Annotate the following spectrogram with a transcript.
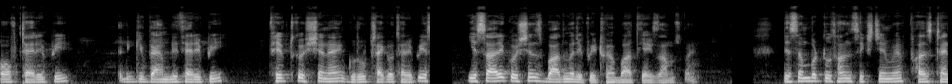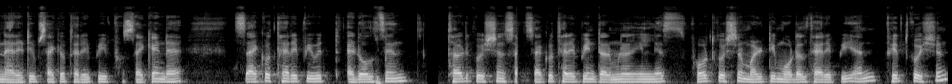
ऑफ़ थेरेपी यानी कि फैमिली थेरेपी फिफ्थ क्वेश्चन है ग्रुप साइकोथेरेपी ये सारे क्वेश्चंस बाद में रिपीट हुए बाद के एग्ज़ाम्स में. दिसंबर 2016 में फ़र्स्ट है नैरेटिव साइकोथेरेपी सेकंड है psychotherapy with adolescent third question psychotherapy in terminal illness fourth question multi modal therapy and fifth question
